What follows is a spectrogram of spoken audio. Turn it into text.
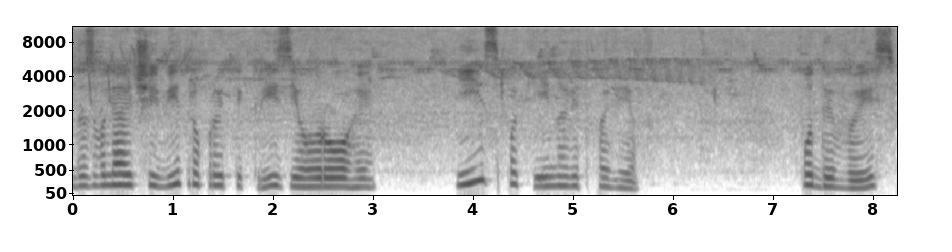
дозволяючи вітру пройти крізь його роги, і спокійно відповів. Подивись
